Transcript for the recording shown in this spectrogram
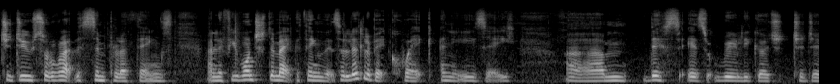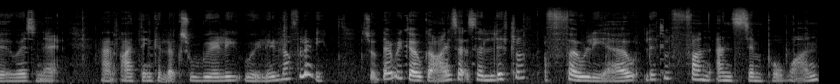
to do sort of like the simpler things. And if you wanted to make a thing that's a little bit quick and easy, um, this is really good to do, isn't it? And I think it looks really, really lovely. So there we go guys, that's a little folio, little fun and simple one.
